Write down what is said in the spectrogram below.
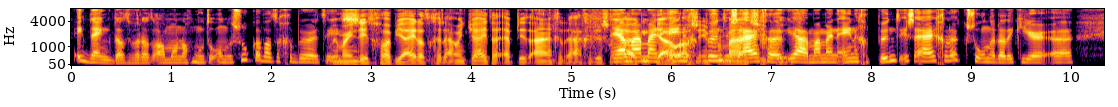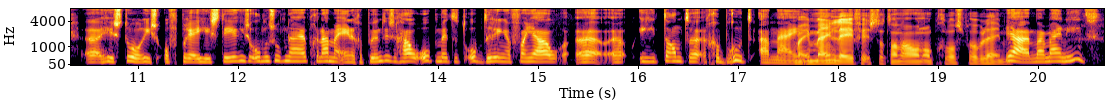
Ik denk dat we dat allemaal nog moeten onderzoeken wat er gebeurd is. Maar in dit geval heb jij dat gedaan, want jij hebt dit aangedragen. Dus Ja, gebruik maar ik mijn jou als enige punt is eigenlijk, ja, maar mijn enige punt is eigenlijk, zonder dat ik hier historisch of prehysterisch onderzoek naar heb gedaan, mijn enige punt is, hou op met het opdringen van jouw eh, eh, irritante gebroed aan mij. Maar in mijn leven is dat dan al een opgelost probleem. Ja, maar mij niet.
